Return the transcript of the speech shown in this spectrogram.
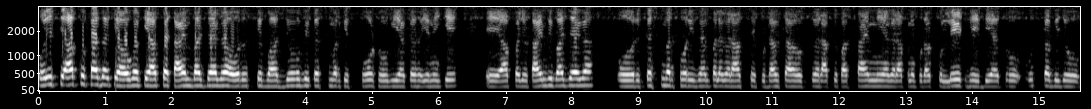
और इससे आपको फ़ायदा क्या होगा कि आपका टाइम बच जाएगा और उसके बाद जो भी कस्टमर की सपोर्ट होगी या यानी कि आपका जो टाइम भी बच जाएगा और कस्टमर फॉर एग्जांपल अगर आपसे प्रोडक्ट अगर आपके पास टाइम नहीं है, अगर आपने प्रोडक्ट को लेट भेज दिया तो उसका भी जो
